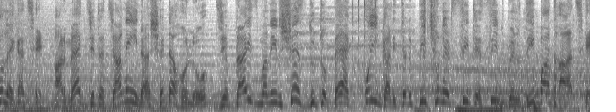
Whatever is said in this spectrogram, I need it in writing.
চলে গেছে। আর ম্যাক যেটা জানেই না সেটা হলো যে প্রাইজ মানির শেষ দুটো ব্যাগ ওই গাড়িটার পিছনের সিটে সিট বেল্ট দিয়ে বাঁধা আছে।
